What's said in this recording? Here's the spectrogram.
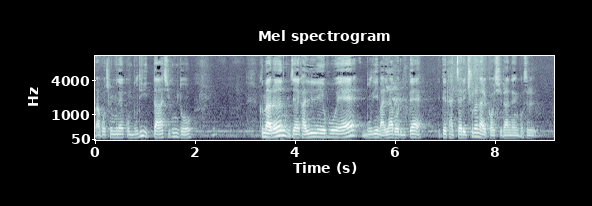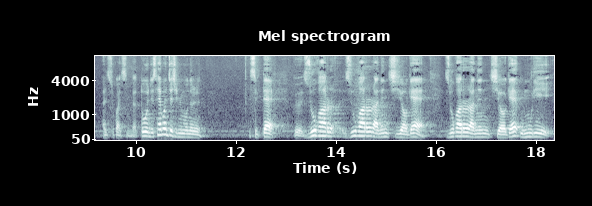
라고 질문했고, 물이 있다, 지금도. 그 말은 이제 갈릴리호에 물이 말라버릴 때, 그때 다짜리 출현할 것이라는 것을 알 수가 있습니다. 또 이제 세 번째 질문을 했을 때, 그 zu가르 zu가르라는 지역에 zu가르라는 지역에 우물이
